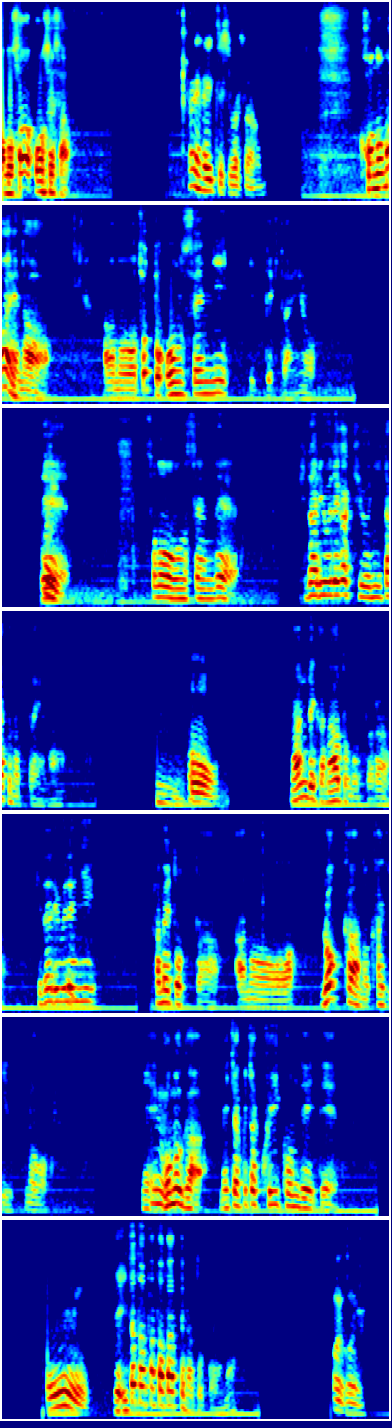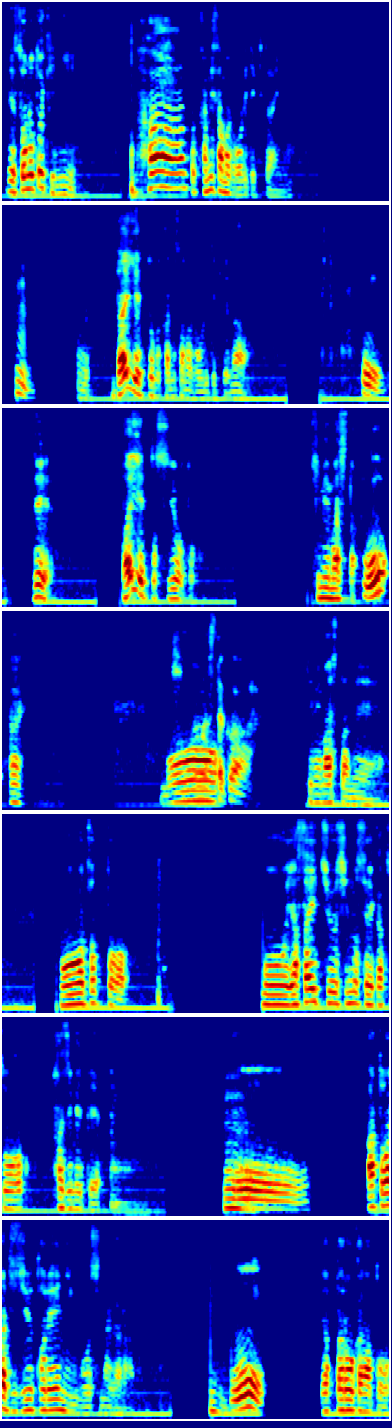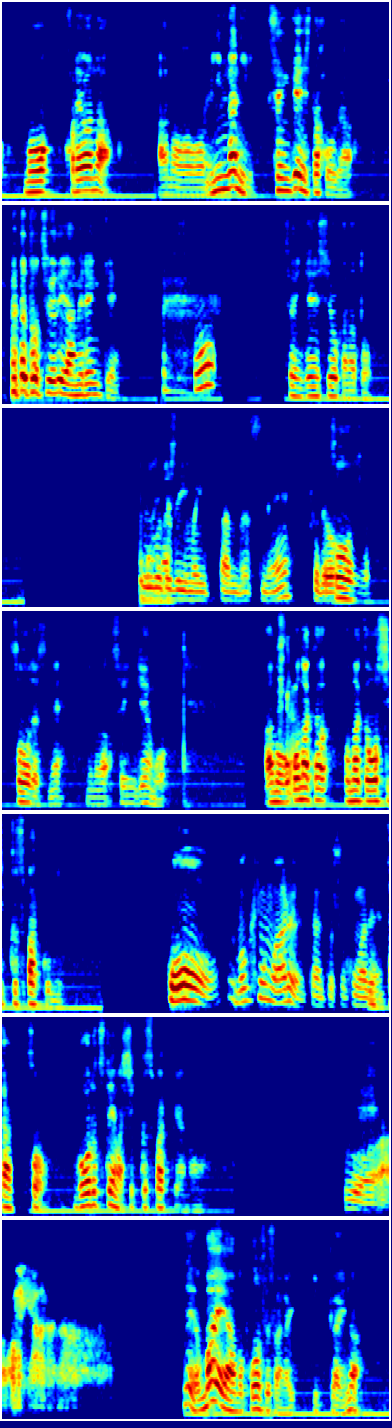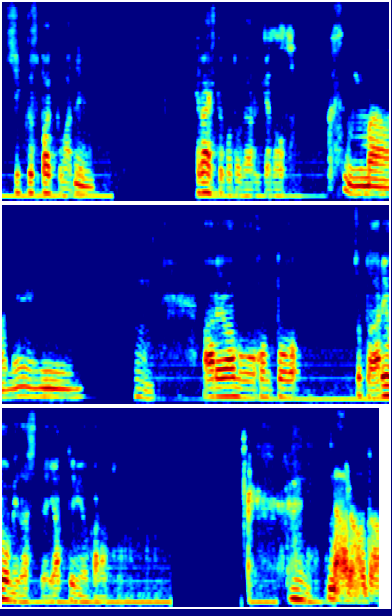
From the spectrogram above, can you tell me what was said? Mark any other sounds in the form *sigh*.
あのさ、音声さん。はいはい、手島さん。この前な、あの、ちょっと温泉に行ってきたんよ。で、はいその温泉で、左腕が急に痛くなったんやな。うん。なんでかなと思ったら、左腕にはめとった、あのーロッカーの鍵の、ね、うんゴムがめちゃくちゃ食い込んでいて、おう。で、いたたたたたってなっとったんやな。はいはい。で、その時に、はーんと神様が降りてきたんよ。うん。ダイエットの神様が降りてきてな。おう。で、ダイエットしようと決めました。お？決めまもうしたか。決めましたね。もうちょっと、もう野菜中心の生活を始めて、うん。あとは自重トレーニングをしながらおう。やったろうかなと。もうこれはな、あのーはいみんなに宣言した方が *laughs* 途中でやめれんけんお宣言しようかなとということで今言ったんですね。それを。そうそうですね。今、宣言を。あの、お腹、お腹をシックスパックに、おお。目標もある？ちゃんとそこまで。ちゃんそう、ゴール地点はシックスパックやな。うわやるな。で、前、あの、ポンセさんがい一回な、シックスパックまでうん。減らしたことがあるけど、まあね。うん。うん。あれはもう本当、ちょっとあれを目指してやってみようかなと。うん。なるほど。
